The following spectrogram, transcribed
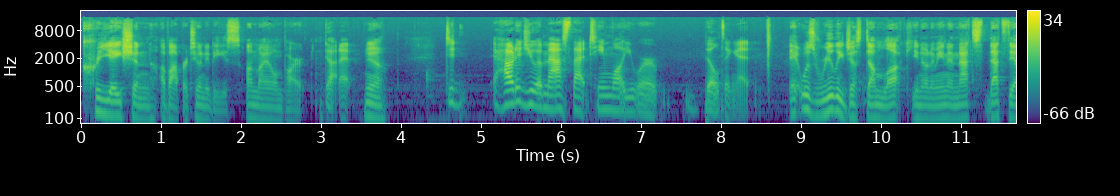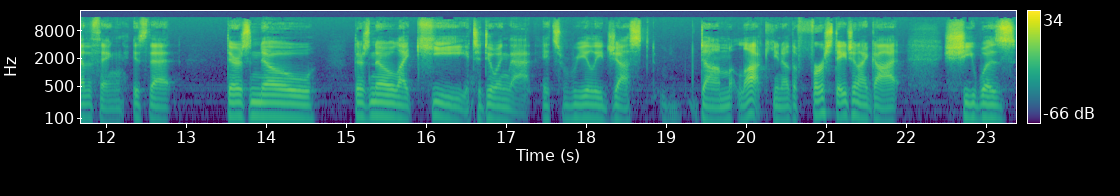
creation of opportunities on my own part. Got it. Yeah. Did how did you amass that team while you were building it? it was really just dumb luck you know what i mean and that's that's the other thing is that there's no there's no like key to doing that it's really just dumb luck you know the first agent i got she was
